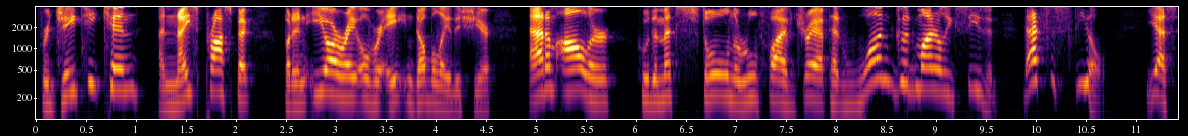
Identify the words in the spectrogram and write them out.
For JT Ginn, a nice prospect, but an ERA over 8 in double A this year. Adam Oller, who the Mets stole in the Rule 5 draft, had one good minor league season. That's a steal. Yes,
